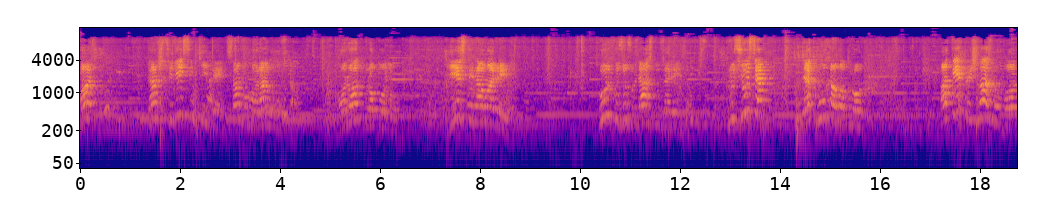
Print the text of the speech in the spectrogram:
Бач, я ж цілісінький день, з самого ранку встав. Город пропонув. Їсти наварив. Курку зозулясту зарізав. Кручуся, як муха в окропі. А ти прийшла з роботи,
